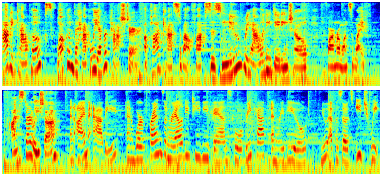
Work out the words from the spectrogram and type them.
Howdy, cowpokes. Welcome to Happily Ever Pasture, a podcast about Fox's new reality dating show, Farmer Wants a Wife. I'm Starlisha. And I'm Abby, and we're friends and reality TV fans who will recap and review new episodes each week.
